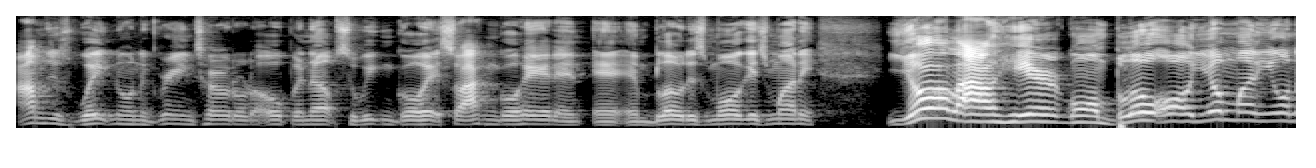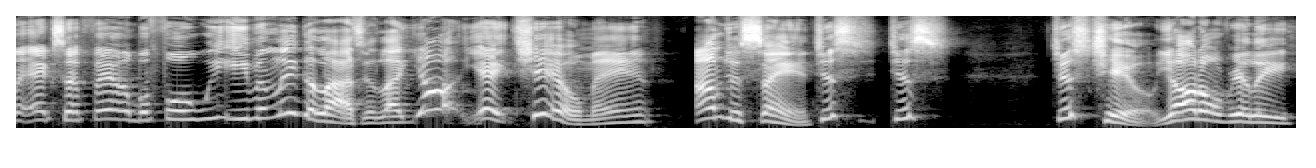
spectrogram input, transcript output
I'm just waiting on the green turtle to open up so we can go ahead so I can go ahead and, and, and blow this mortgage money. Y'all out here gonna blow all your money on the XFL before we even legalize it. Like y'all, yeah, chill, man. I'm just saying, just just just chill. Y'all don't really,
